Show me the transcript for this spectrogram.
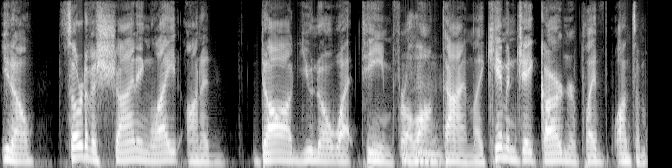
you know, sort of a shining light on a dog, you know what team for a long mm-hmm. time. Like him and Jake Gardiner played on some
